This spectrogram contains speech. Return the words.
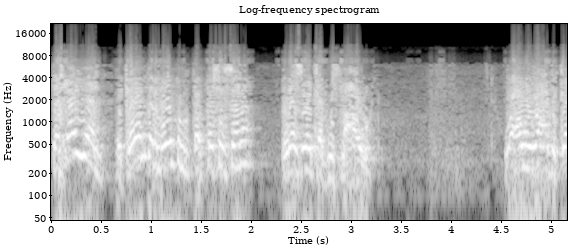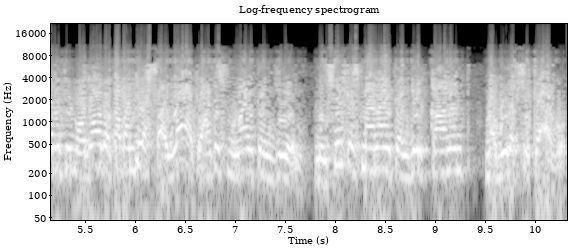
تخيل. الكلام ده لما قلته من 13 سنة. الناس قالت لك مش معقول. وأول واحد اتكلم في الموضوع ده طبعا دي إحصائيات واحد اسمه نايتنجيل من شركة اسمها نايتنجيل كوننت موجودة في شيكاغو.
